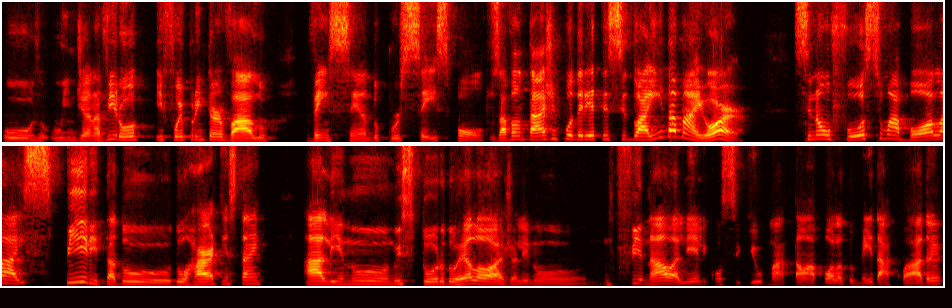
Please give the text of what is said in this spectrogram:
o, o Indiana virou e foi para o intervalo vencendo por seis pontos. A vantagem poderia ter sido ainda maior se não fosse uma bola espírita do, do Hartenstein ali no, no estouro do relógio. Ali no, no final, ali ele conseguiu matar uma bola do meio da quadra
